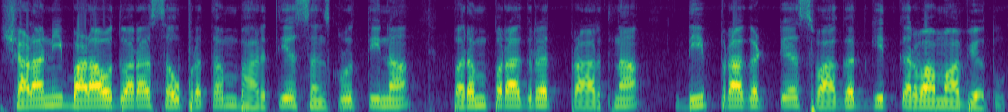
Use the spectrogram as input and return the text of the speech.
શાળાની બાળાઓ દ્વારા સૌપ્રથમ ભારતીય સંસ્કૃતિના પરંપરાગત પ્રાર્થના દીપ પ્રાગટ્ય સ્વાગત ગીત કરવામાં આવ્યું હતું.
